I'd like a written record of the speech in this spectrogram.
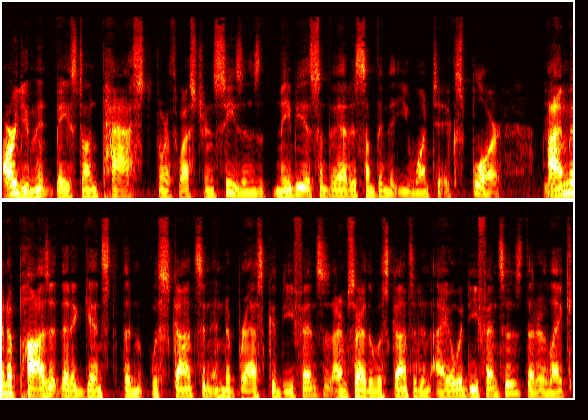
argument based on past Northwestern seasons. Maybe it's something that is something that you want to explore. Mm-hmm. I'm going to posit that against the Wisconsin and Nebraska defenses, I'm sorry, the Wisconsin and Iowa defenses that are like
